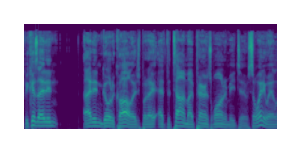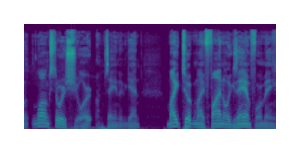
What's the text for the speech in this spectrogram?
because I didn't I didn't go to college, but I, at the time my parents wanted me to. So anyway, long story short, I'm saying it again. Mike took my final exam for me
